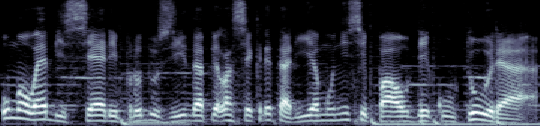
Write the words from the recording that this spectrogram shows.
uma websérie produzida pela Secretaria Municipal de Cultura.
